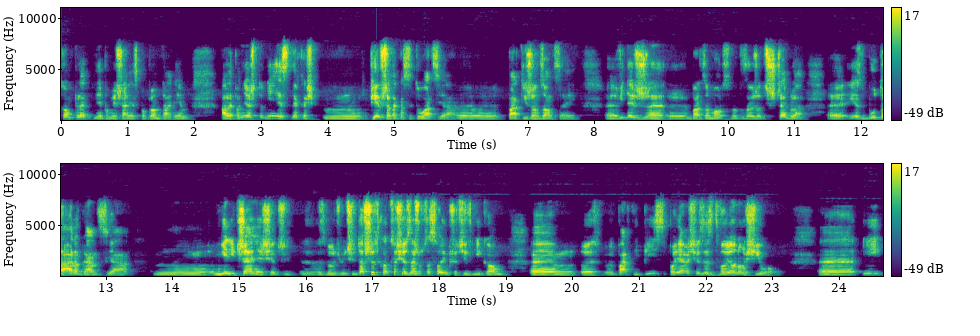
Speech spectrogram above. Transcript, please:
kompletnie pomieszanie z poplątaniem, ale ponieważ to nie jest jakaś mm, pierwsza taka sytuacja e, partii rządzącej, widać, że bardzo mocno, to zależy od szczebla, jest buta, arogancja, Mm, nieliczenie się z ludźmi, czyli to wszystko, co się zarzuca swoim przeciwnikom, partii PiS pojawia się ze zdwojoną siłą. E, I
